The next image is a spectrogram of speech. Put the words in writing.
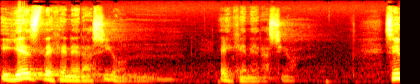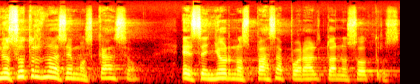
Y es de generación en generación. Si nosotros no hacemos caso, el Señor nos pasa por alto a nosotros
